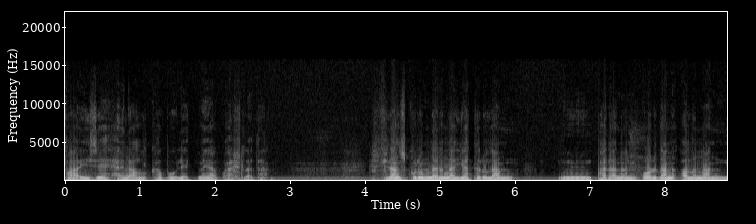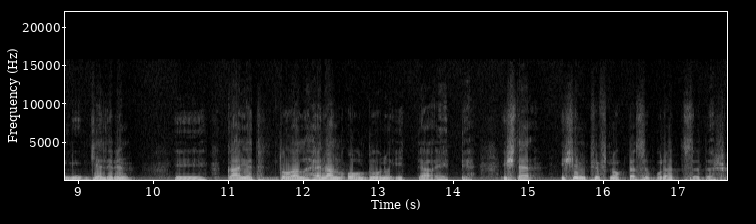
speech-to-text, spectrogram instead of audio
faizi helal kabul etmeye başladı. Finans kurumlarına yatırılan e, paranın, oradan alınan gelirin e, gayet doğal, helal olduğunu iddia etti. İşte işin püf noktası burasıdır.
